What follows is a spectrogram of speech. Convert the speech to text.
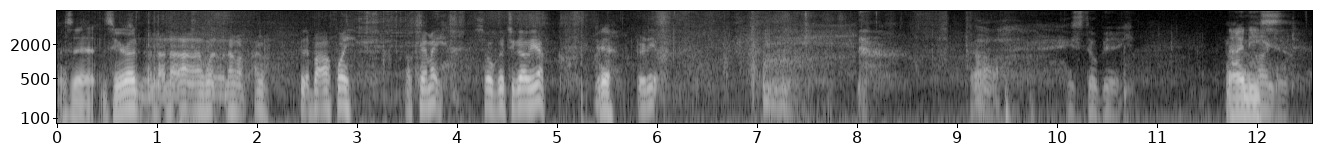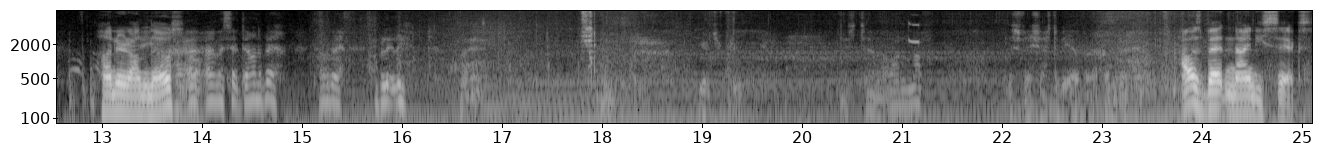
Is it zero? No, no, no, no, no, wait, hang on, hang on. Get about halfway. Okay, mate. It's all good to go, yeah? Yeah. Ready? Oh, he's still big. 90, 100. 100 on the nose. Hang on, hang on, sit down a bit. Down a bit. Completely. Right. You got your feet. Just turn it on enough. This fish has to be over 100. I was betting 96.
